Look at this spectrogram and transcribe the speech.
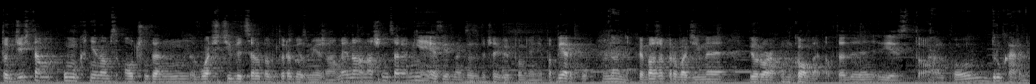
to gdzieś tam umknie nam z oczu ten właściwy cel, do którego zmierzamy. No a naszym celem nie jest jednak zazwyczaj wypełnianie papierków. No nie. Chyba, że prowadzimy biuro rachunkowe, to wtedy jest to. Albo drukarnia.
